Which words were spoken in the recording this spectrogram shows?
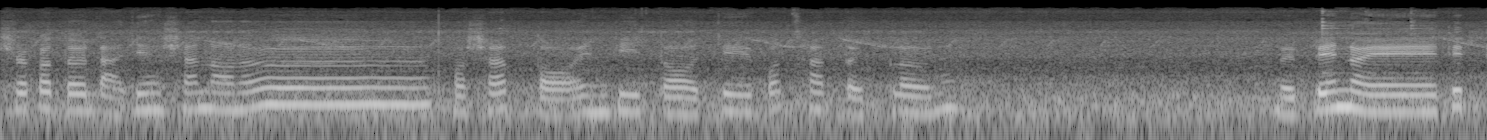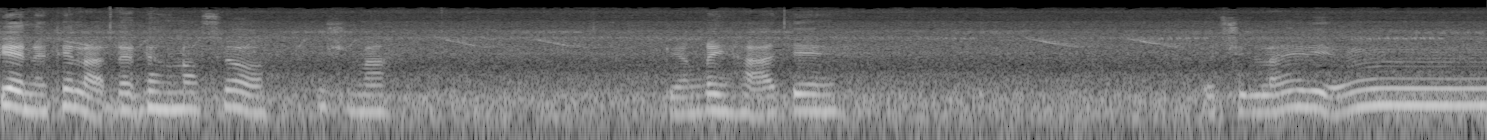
sẽ có tới đại diện sáng nó nữa có sát tỏ em đi tỏ chê bắt sát tới lớn bởi bên này, tiết tiền này thế là đang đang nó xưa. Mà. Tiếng đây hả chê. Để chị lấy đi ơi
